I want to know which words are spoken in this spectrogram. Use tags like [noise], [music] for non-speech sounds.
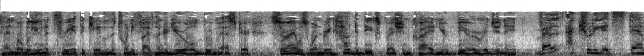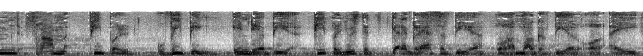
Ballantine Mobile Unit 3 at the cave of the 2,500-year-old brewmaster. Sir, I was wondering, how did the expression cry in your beer originate? Well, actually, it stemmed from people weeping in their beer. People used to get a glass of beer or a mug of beer or a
